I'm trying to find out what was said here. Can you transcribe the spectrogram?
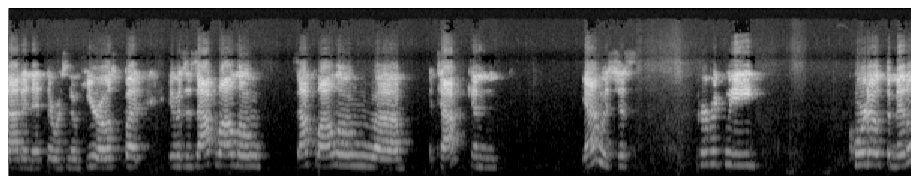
that in it. There was no heroes, but it was a Zap Lalo Zap Lalo uh, attack, and yeah, it was just perfectly poured out the middle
